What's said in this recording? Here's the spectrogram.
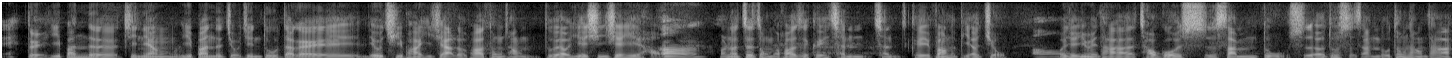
哎、欸。对，一般的精酿，一般的酒精度大概六七趴以下的话，通常都要越新鲜越好。嗯，哦，那这种的话是可以陈陈可以放的比较久哦，而且因为它超过十三度、十二度、十三度，通常它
